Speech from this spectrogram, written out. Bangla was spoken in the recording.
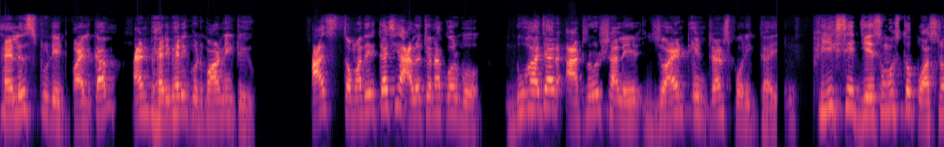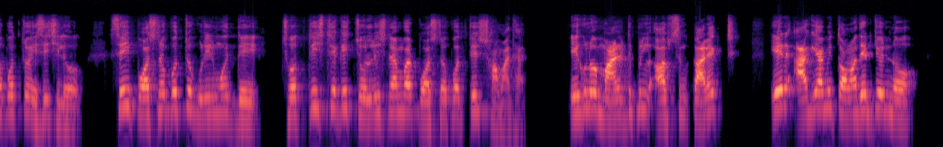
Hello student, welcome and very very good morning to you. আজ তোমাদের কাছে আলোচনা করব দু সালের জয়েন্ট এন্ট্রান্স পরীক্ষায়। ফিজিক্সে যে সমস্ত প্রশ্নপত্র এসেছিল, সেই প্রশ্নপত্রগুলির মধ্যে ছত্রিশ থেকে চল্লিশ নম্বর প্রশ্নপত্রের সমাধান। এগুলো মাল্টিপল অপশন কারেক্ট এর আগে আমি তোমাদের জন্য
